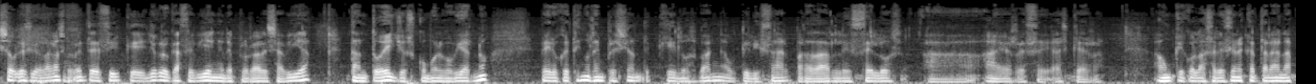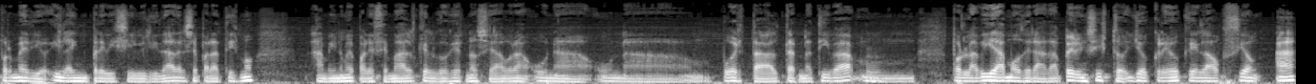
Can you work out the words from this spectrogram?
sobre Ciudadanos, simplemente decir que yo creo que hace bien en explorar esa vía, tanto ellos como el gobierno, pero que tengo la impresión de que los van a utilizar para darle celos a, a RC, a Esquerra. Aunque con las elecciones catalanas por medio y la imprevisibilidad del separatismo, a mí no me parece mal que el gobierno se abra una, una puerta alternativa mm. Mm, por la vía moderada. Pero insisto, yo creo que la opción A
